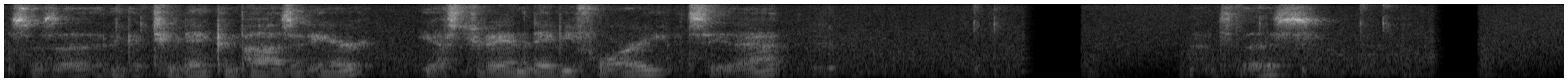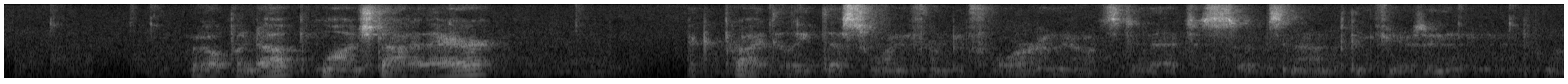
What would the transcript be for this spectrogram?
This is a, I think a two-day composite here. Yesterday and the day before. You can see that. That's this. We opened up, launched out of there. I could probably delete this one from before. Now let's do that just so it's not confusing. Well,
